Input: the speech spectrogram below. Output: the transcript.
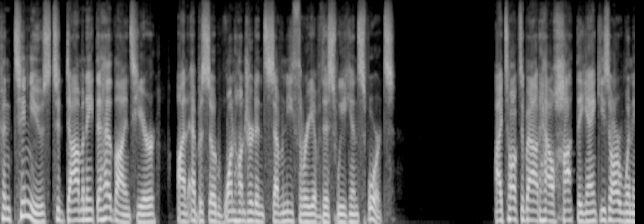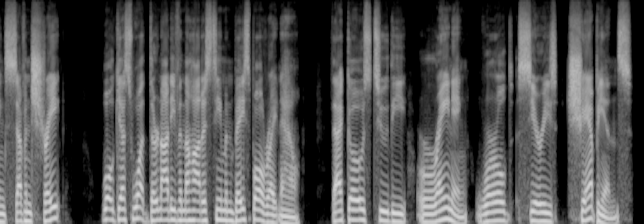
continues to dominate the headlines here on episode 173 of This Week in Sports. I talked about how hot the Yankees are winning seven straight. Well, guess what? They're not even the hottest team in baseball right now. That goes to the reigning World Series champions,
